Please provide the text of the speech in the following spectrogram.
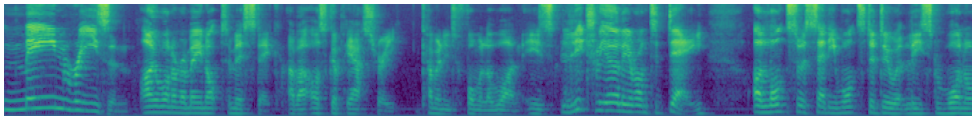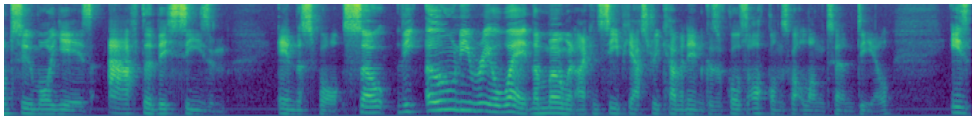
main reason I want to remain optimistic about Oscar Piastri coming into Formula One is literally earlier on today, Alonso said he wants to do at least one or two more years after this season in the sport. So the only real way at the moment I can see Piastri coming in, because of course Ocon's got a long term deal, is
